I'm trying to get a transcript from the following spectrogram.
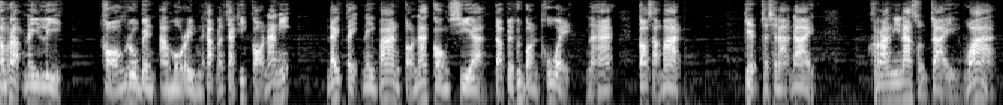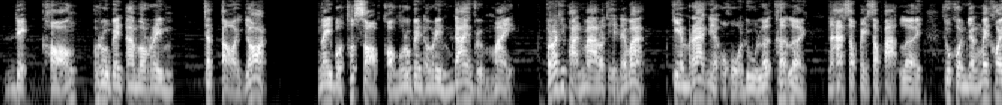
สำหรับในลีกของรูเบนอาโมริมนะครับหลังจากที่ก่อนหน้านี้ได้เตะในบ้านต่อหน้ากองเชียร์ แต่เป็นฟุตบอลถ้วยนะฮะ ก็สามารถเก็บชัยชนะได้ ครั้งนี้น่าสนใจว่าเด็กของรูเบนอาโมริม จะต่อยอดในบททดสอบของรูเบนอามริมได้หรือไม่ เพราะที่ผ่านมาเราจะเห็นได้ว่าเกมแรกเนี่ยโอ้โหดูเลอะเทอะเลยนะฮะสเปซสปะเลย ทุกคนยังไม่ค่อย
